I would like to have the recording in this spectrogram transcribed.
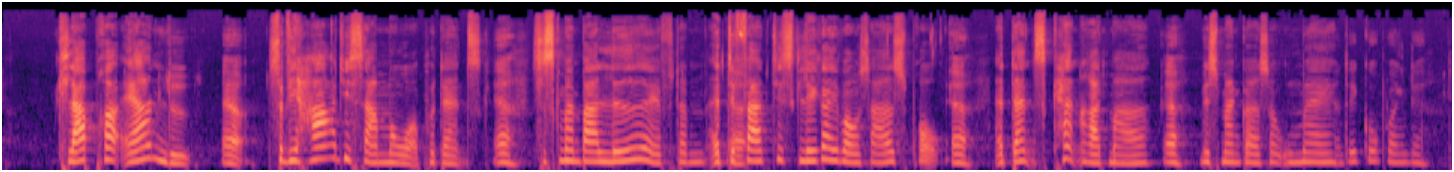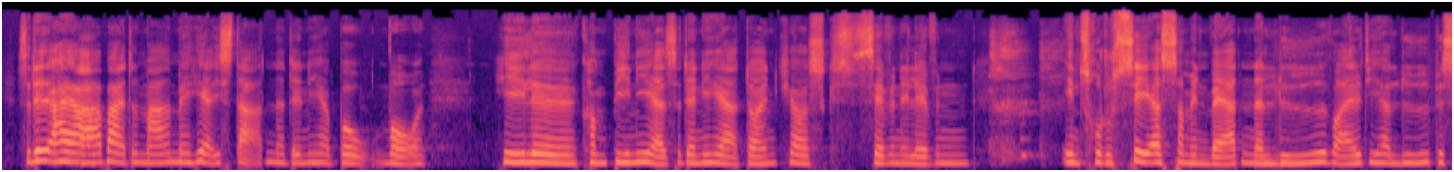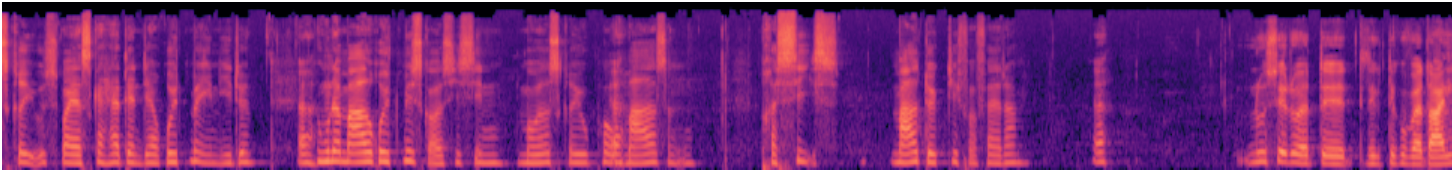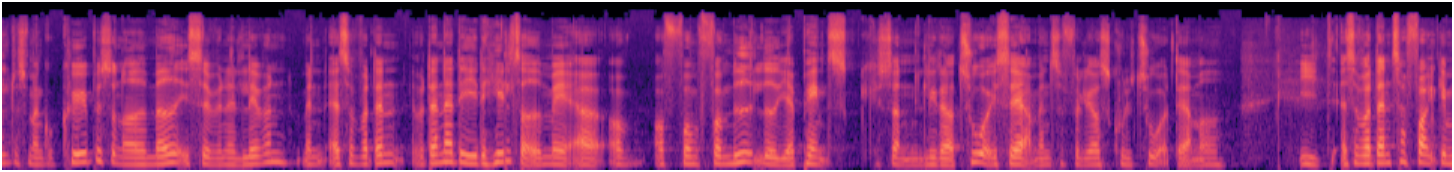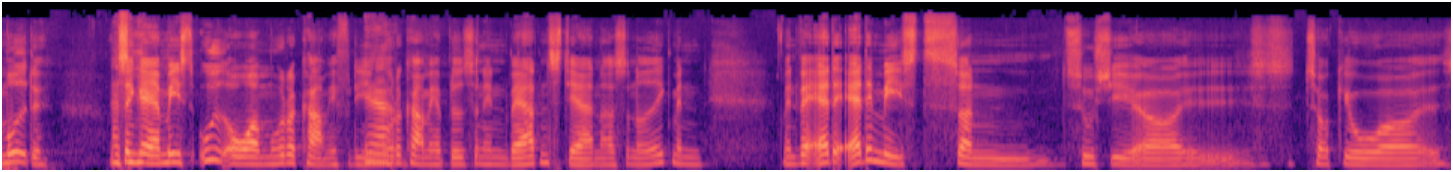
Klapre er en lyd. ja, Så vi har de samme ord på dansk. ja, Så skal man bare lede efter dem. At det Ja. faktisk ligger i vores eget sprog. ja, At dansk kan ret meget, ja. hvis man gør sig umage. ja. det er et god pointe. Så det har jeg Ja. arbejdet meget med her i starten af denne her bog, hvor hele Kombini, altså denne her døgnkiosk 7-Eleven, introduceres som en verden af lyde, hvor alle de her lyde beskrives, hvor jeg skal have den der rytme ind i det. Ja. Hun er meget rytmisk også i sin måde at skrive på, Ja. meget sådan præcis. Meget dygtig forfatter. Nu siger du, at det, det, det kunne være dejligt, hvis man kunne købe sådan noget mad i 7-Eleven, men altså, hvordan, hvordan er det i det hele taget med at, at, at få formidlet japansk sådan litteratur især, men selvfølgelig også kultur dermed? I, altså, hvordan tager folk imod det? Altså, tænker jeg mest ud over Murakami, fordi Ja. Murakami er blevet sådan en verdensstjerne og sådan noget, ikke? Men, men hvad er det? Er det mest sådan sushi og øh, Tokyo og øh,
